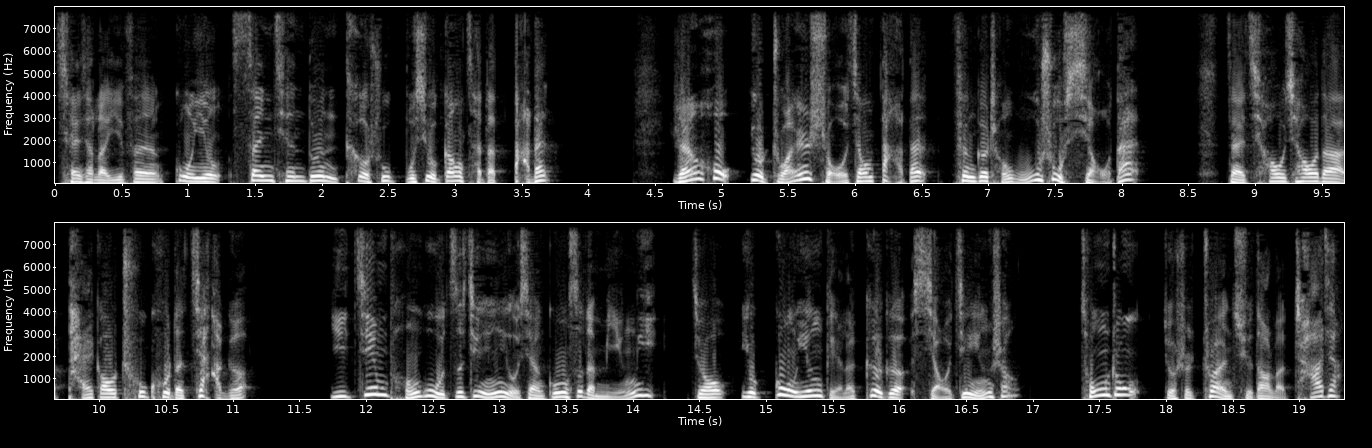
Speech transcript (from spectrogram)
签下了一份供应三千吨特殊不锈钢材的大单，然后又转手将大单分割成无数小单，再悄悄地抬高出库的价格，以金鹏物资经营有限公司的名义。就又供应给了各个小经营商，从中就是赚取到了差价。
